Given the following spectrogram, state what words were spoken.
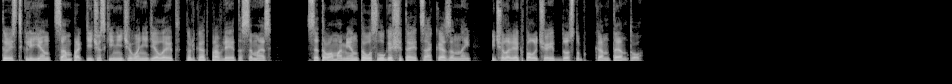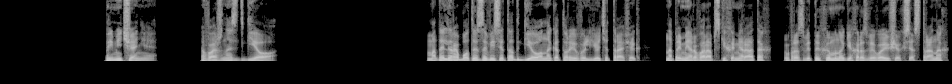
То есть клиент сам практически ничего не делает, только отправляет СМС. С этого момента услуга считается оказанной, и человек получает доступ к контенту. Примечание. Важность гео. Модель работы зависит от гео, на который вы льете трафик. Например, в Арабских Эмиратах, в развитых и многих развивающихся странах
